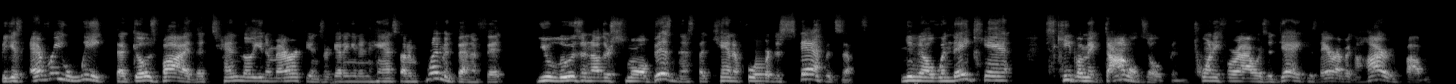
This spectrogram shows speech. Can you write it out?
Because every week that goes by that 10 million Americans are getting an enhanced unemployment benefit, you lose another small business that can't afford to staff itself you know, when they can't keep a McDonald's open 24 hours a day because they're having a hiring problem.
